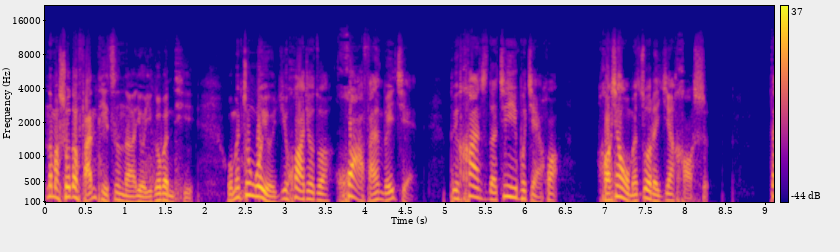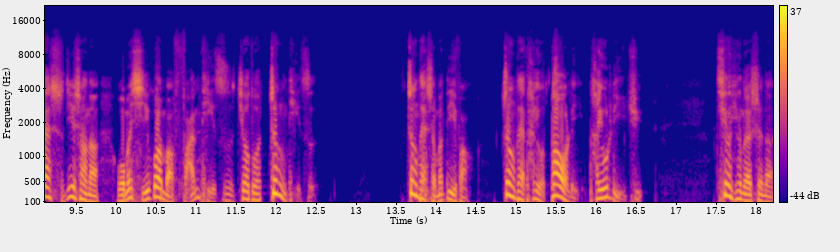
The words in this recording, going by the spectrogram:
那么说到繁体字呢，有一个问题，我们中国有一句话叫做“化繁为简”，对汉字的进一步简化，好像我们做了一件好事。但实际上呢，我们习惯把繁体字叫做正体字。正在什么地方？正在它有道理，它有理据。庆幸的是呢，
